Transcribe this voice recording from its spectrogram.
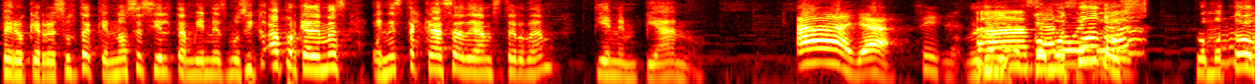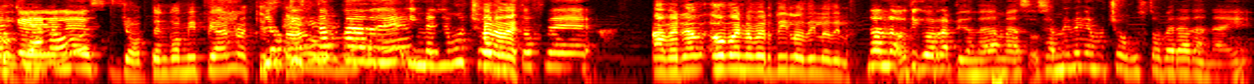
pero que resulta que no sé si él también es músico. Ah, porque además en esta casa de Ámsterdam tienen piano. Ah, ya, sí. Digo, Ah, como todos, como ¿Tú no todos. Yo tengo mi piano, aquí Lo que está. está obviamente. padre y me dio mucho Espérame. gusto fue. A ver, a- oh, bueno, a ver, dilo, dilo, dilo. No, no, digo rápido, nada más. O sea, a mí me dio mucho gusto ver a Danae,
